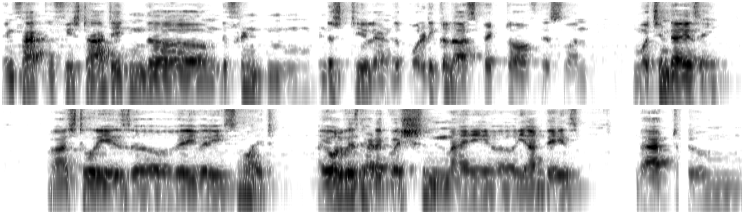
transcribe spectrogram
In fact, if we start taking the um, different um, industrial and the political aspect of this one, merchandising uh, story is uh, very, very solid. I always had a question in my uh, young days that um,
